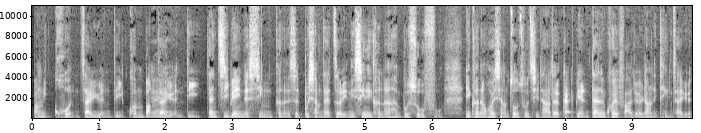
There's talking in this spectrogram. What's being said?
帮你捆在原地，捆绑在原地。但即便你的心可能是不想在这里，你心里可能很不舒服，你可能会想做出其他的改变，但是匮乏就会让你停在原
